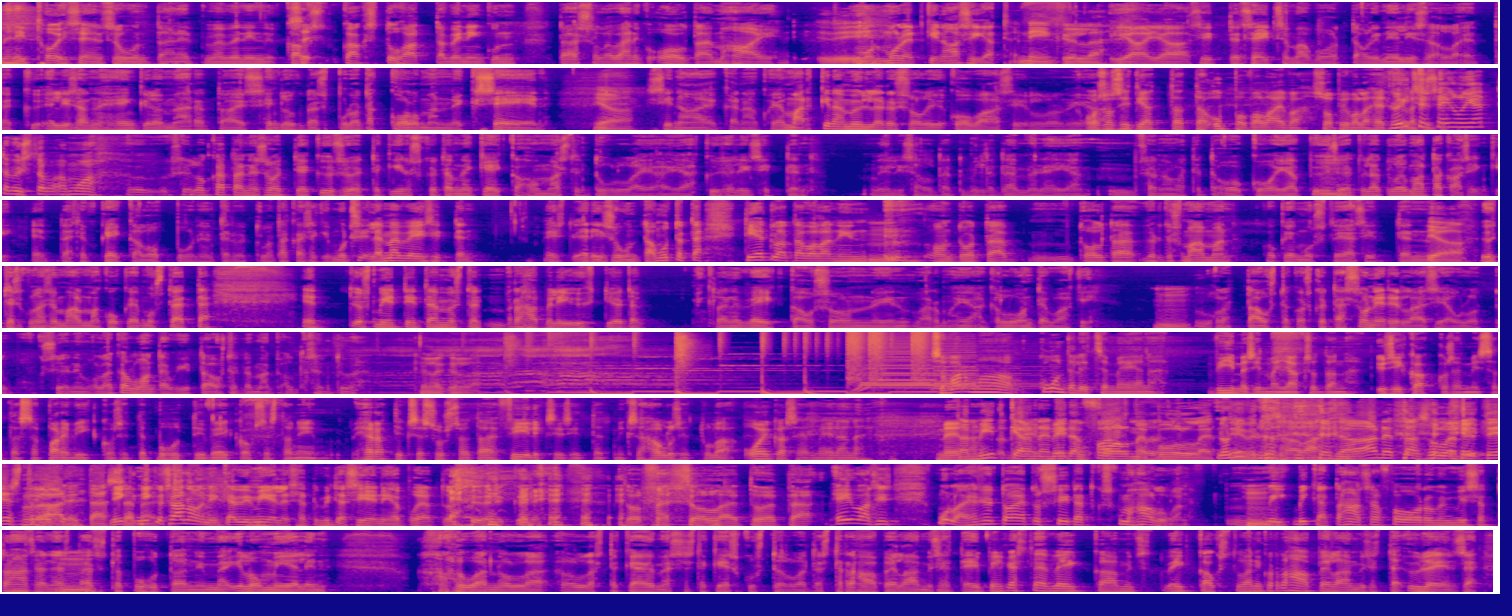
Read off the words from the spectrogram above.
meni toiseen suuntaan. Että mä menin, kaksi, 2000 menin, kun taisi olla vähän niin kuin all time high, mon- monetkin asiat. Niin kyllä. Ja, ja sitten seitsemän vuotta olin Elisalla, että Elisan henkilömäärä taisi, henkilökunta taisi pudota kolmannekseen Joo. sinä aikana, kun ja markkinamyllerys oli kova silloin. Ja... Osasit jättää tämä uppova laiva sopivalla No hetkellä. itse asiassa ei ollut jättämistä, vaan mua silloin Katainen soitti ja kysyi, että kiinnosiko tämmöinen keikkahomma sitten tulla ja, ja kyseli sitten Elisalta, että miltä tämmöinen ja sanovat, että ok ja pyysi, että mm. tulemaan takaisinkin. Että sitten kun keikka loppuu, niin tervetuloa takaisinkin. Mutta sillä mä vein sitten, eri suuntaan. Mutta että tietyllä tavalla niin mm. on tuota, tuolta yritysmaailman kokemusta ja sitten Joo. yhteiskunnallisen maailman kokemusta. Että, että jos miettii tämmöistä rahapeliyhtiötä, minkälainen veikkaus on, niin varmaan aika luontevaakin Hmm. voi olla tausta, koska tässä on erilaisia ulottuvuuksia, niin voi olla aika luontevia tausta tämän kaltaisen työn. Kyllä, kyllä. Sä varmaan kuuntelit se meidän viimeisimmän jakson, tämän 92, missä tässä pari viikkoa sitten puhuttiin veikkauksesta, niin herättikö se sussa jotain fiiliksi sitten, että miksi sä halusit tulla oikaiseen meidän, meidän Tai mitkä on ne meidän niinku kolme bullettia, No niin. mitä saa no, Annetaan sulle nyt estraadi tässä. Niin, niin kuin sanoin, niin kävi mielessä, että mitä sieniä pojat syönyt, kun ne tuolla, tuota, ei vaan siis, mulla on ihan nyt ajatus siitä, että koska mä haluan, hmm. mikä tahansa foorumi, missä tahansa näistä hmm. asioista puhutaan, niin mä ilomielin haluan olla, olla sitä käymässä sitä keskustelua tästä rahapelaamisesta, ei pelkästään veikkaamisesta, veikkauksesta, vaan niin rahapelaamisesta yleensä,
